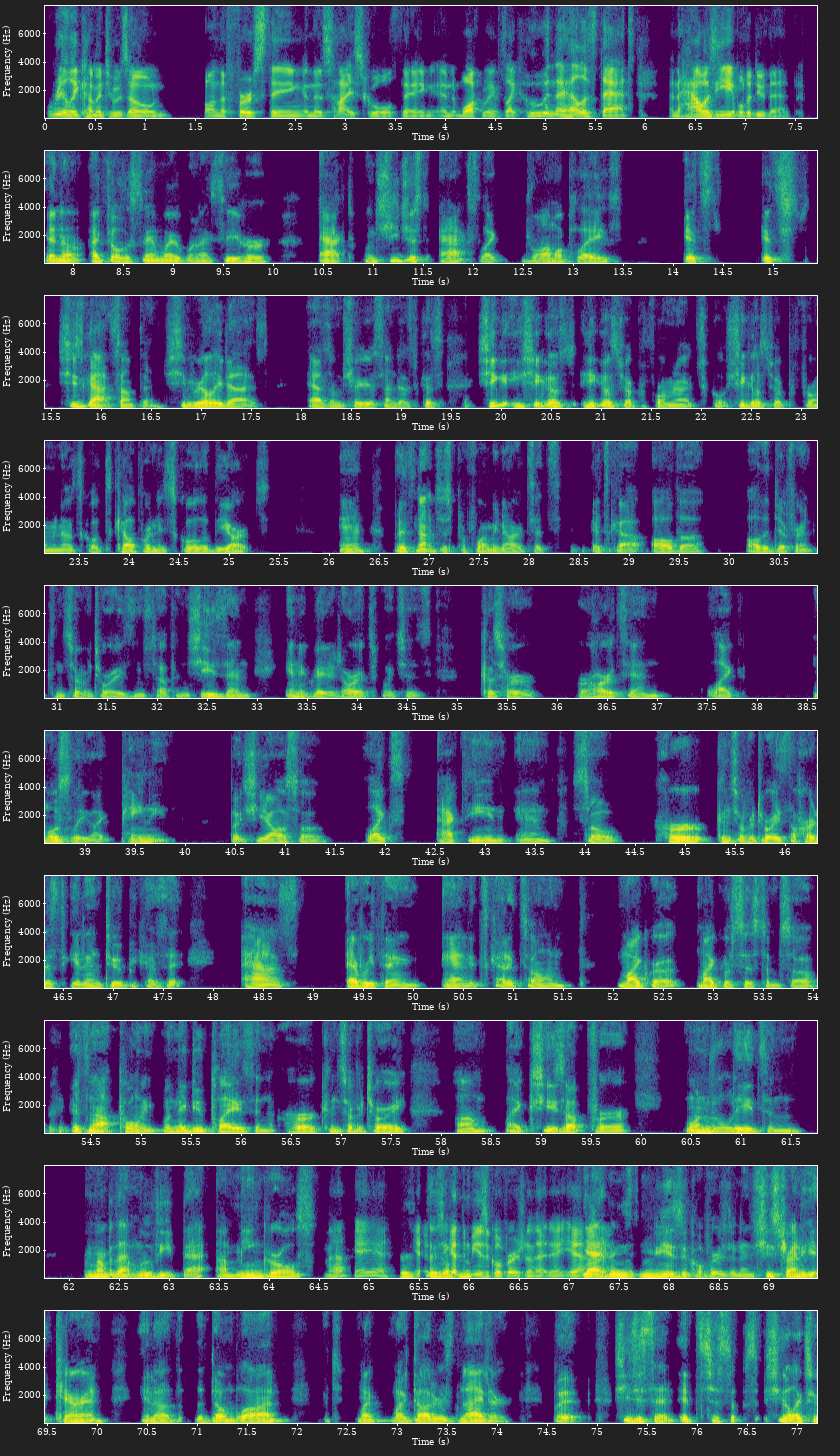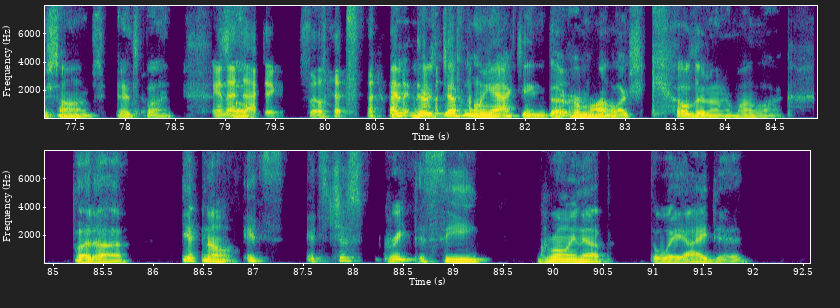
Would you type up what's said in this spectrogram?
really come into his own on the first thing in this high school thing and walking, away, it's like who in the hell is that, and how is he able to do that? Yeah, no, I feel the same way when I see her act. When she just acts like drama plays, it's it's she's got something. She really does, as I'm sure your son does, because she she goes he goes to a performing arts school. She goes to a performing arts school. It's California School of the Arts, and but it's not just performing arts. It's it's got all the all the different conservatories and stuff. And she's in integrated arts, which is because her her heart's in like mostly like painting, but she also likes acting. And so her conservatory is the hardest to get into because it has everything and it's got its own micro microsystem. So it's not pulling when they do plays in her conservatory, Um, like she's up for one of the leads in remember that movie Bat, uh, Mean Girls? Huh? Yeah, yeah. There's- yeah there's you a- got the musical version of that. Yeah. Yeah, right. there's a musical version, and she's trying to get Karen, you know, the, the dumb blonde. Which my my daughter is neither, but she just said it's just she likes her songs and it's fun. and that's so- acting. So that's and there's definitely acting. The, her monologue, she killed it on her monologue. But uh, you know, it's it's just great to see growing up the way I did,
